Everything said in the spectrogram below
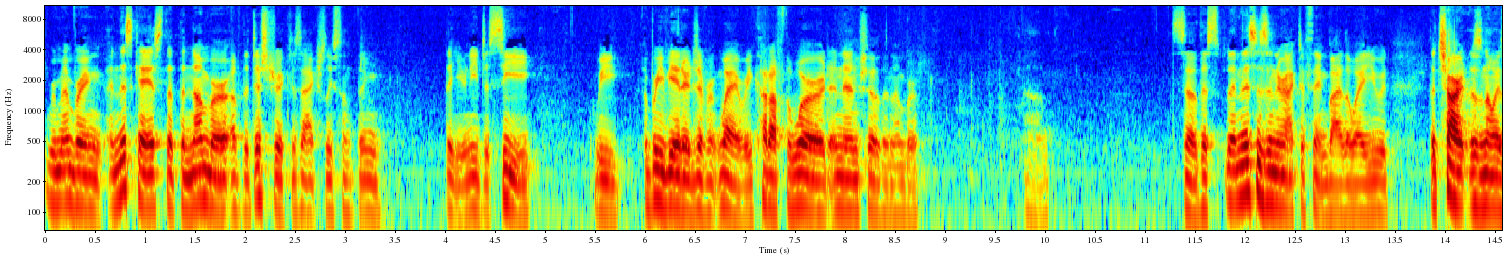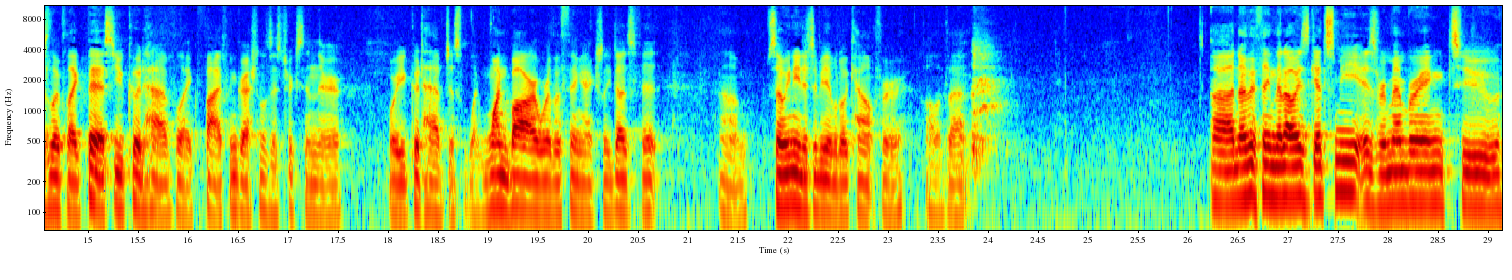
remembering in this case that the number of the district is actually something that you need to see, we abbreviate it a different way. We cut off the word and then show the number. Um, so this, and this is an interactive thing, by the way. You would, the chart doesn't always look like this. You could have like five congressional districts in there, or you could have just like one bar where the thing actually does fit. Um, so we needed to be able to account for all of that. Uh, another thing that always gets me is remembering to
